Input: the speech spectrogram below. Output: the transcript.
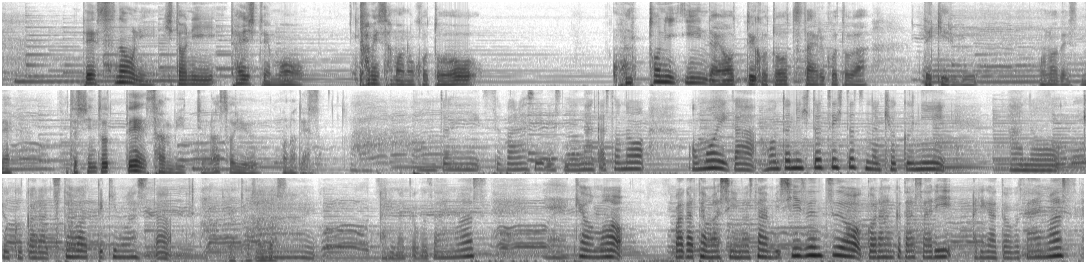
で素直に人に対しても神様のことを本当にいいんだよっていうことを伝えることができるものですね。私にとって賛美っていうのはそういうものです。本当に素晴らしいですね。なんかその思いが本当に一つ一つの曲にあの曲から伝わってきました。ありがとうございます。はい。ありがとうございます、えー今日も我が魂の賛美シーズン2をご覧くださりありがとうございます、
